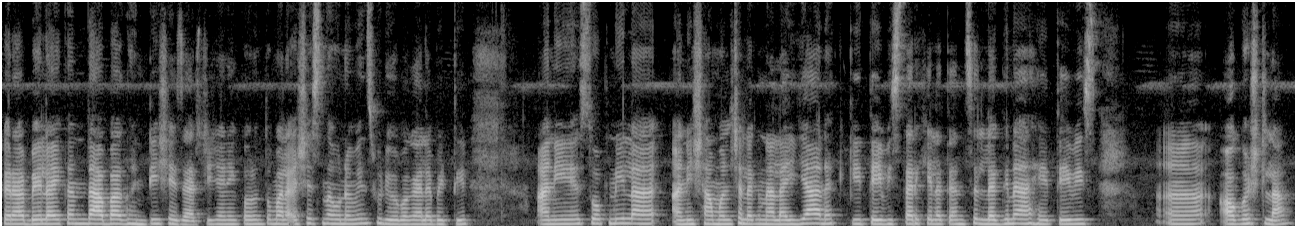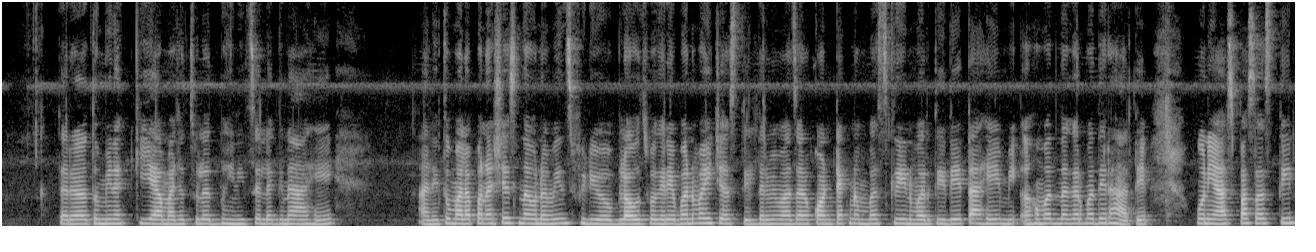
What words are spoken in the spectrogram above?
करा. बेल आयकन दाबा घंटी शेजारची जेणेकरून तुम्हाला असेच नवनवीन व्हिडिओ बघायला भेटतील. आणि स्वप्नीला आणि श्यामलच्या लग्नाला या नक्की तेवीस तारखेला त्यांचं लग्न आहे. तेवीस ऑगस्टला. तर तुम्ही नक्की या माझ्या चुलत बहिणीचं लग्न आहे. आणि तुम्हाला पण असेच नवनवीन व्हिडिओ ब्लाऊज वगैरे बनवायचे असतील तर मी माझा कॉन्टॅक्ट नंबर स्क्रीनवरती देत आहे. मी अहमदनगरमध्ये राहते. कोणी आसपास असतील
